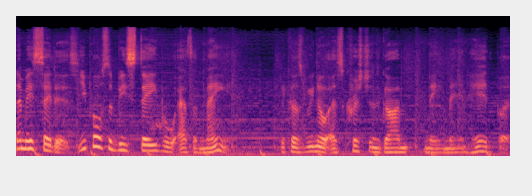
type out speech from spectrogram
Let me say this: you're supposed to be stable as a man, because we know as Christians God made man head. But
